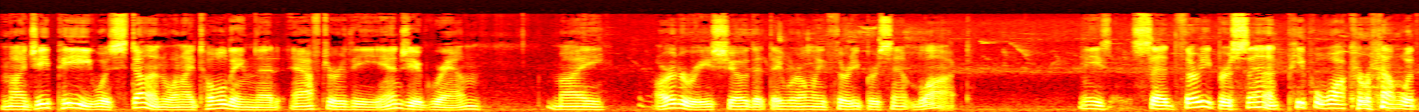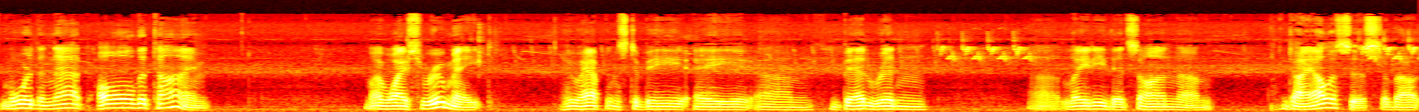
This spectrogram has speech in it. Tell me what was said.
my GP was stunned when I told him that after the angiogram, my arteries showed that they were only 30% blocked. he said 30%, people walk around with more than that all the time. My wife's roommate who happens to be a um, bedridden uh, lady that's on um, dialysis about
